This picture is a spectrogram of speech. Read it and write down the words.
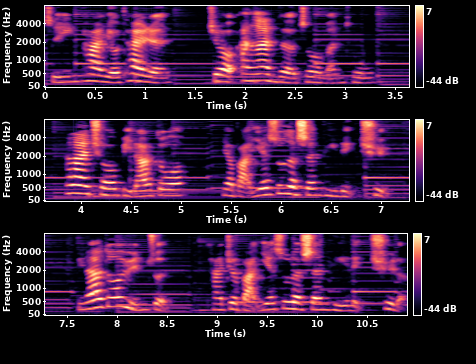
只因怕犹太人。就暗暗地做门徒，他来求比拉多要把耶稣的身体领去。比拉多允准，他就把耶稣的身体领去了。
